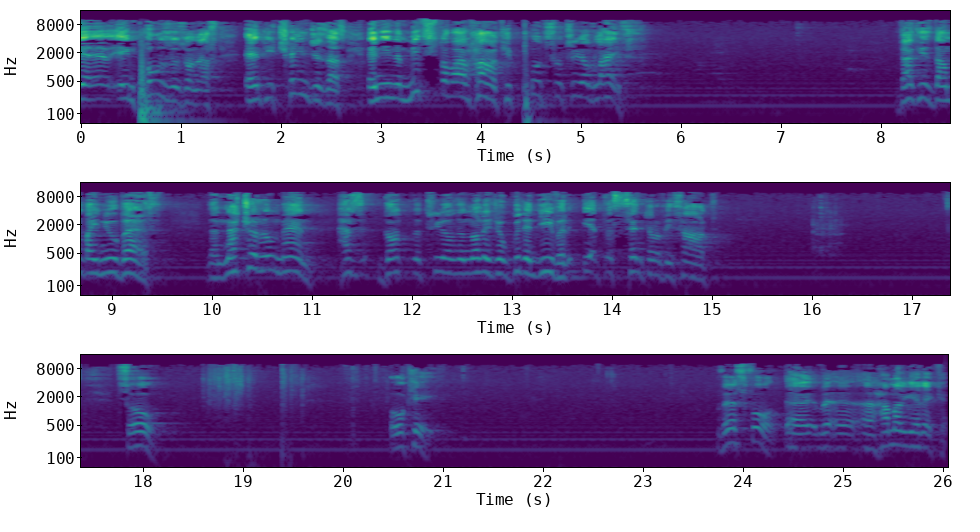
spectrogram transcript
uh, imposes on us and He changes us. And in the midst of our heart, He puts the tree of life. That is done by new birth. The natural man has got the tree of the knowledge of good and evil at the center of his heart. So, okay. Verse 4. Uh, uh, uh, Hamar yereke.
